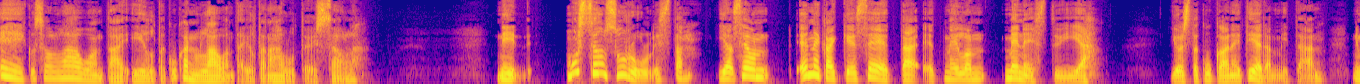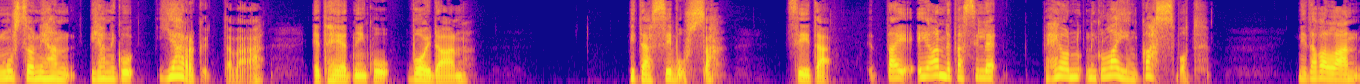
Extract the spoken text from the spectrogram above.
ei, kun se on lauantai-ilta. Kuka nyt lauantai-iltana haluaa töissä olla? Niin musta se on surullista. Ja se on ennen kaikkea se, että, että meillä on menestyjiä – joista kukaan ei tiedä mitään, niin musta se on ihan, ihan niin kuin järkyttävää, että heidät niin kuin voidaan pitää sivussa siitä, tai ei anneta sille, he on niin kuin lajin kasvot. Niin tavallaan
